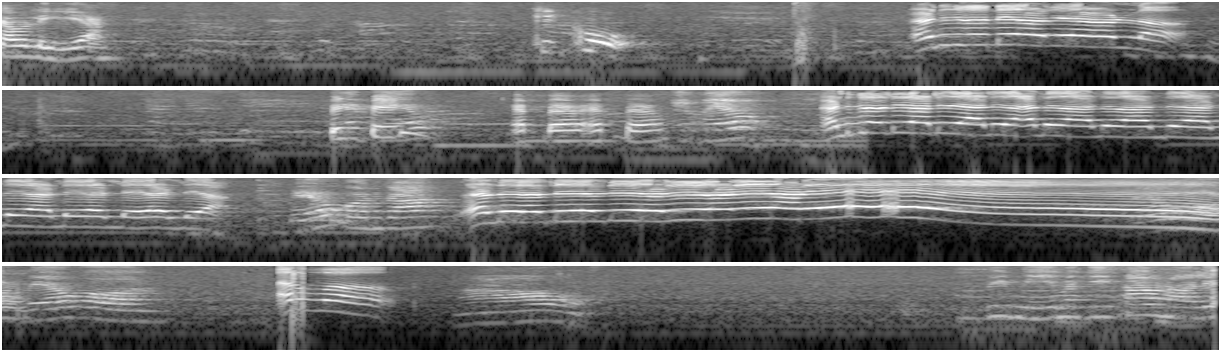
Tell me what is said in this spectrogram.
เกาหลีอะ คิกคุอันนี้เดียวเดียวเหรอปิ๊งปิ๊งแอปแบลแอปแบลๆแบ๊วอันนี้เดียวเดียวเดียวเดียว เดียวเดียวเดียวเดียวเดียวเดียวเดียวแบ๊วก่อนจ้ะอันนี้เดียวเดียวเดียวเดียวเดียวแบ๊วก่อนเอาเอาเอาพี่หมีมากินข้าวหน่อยเร็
